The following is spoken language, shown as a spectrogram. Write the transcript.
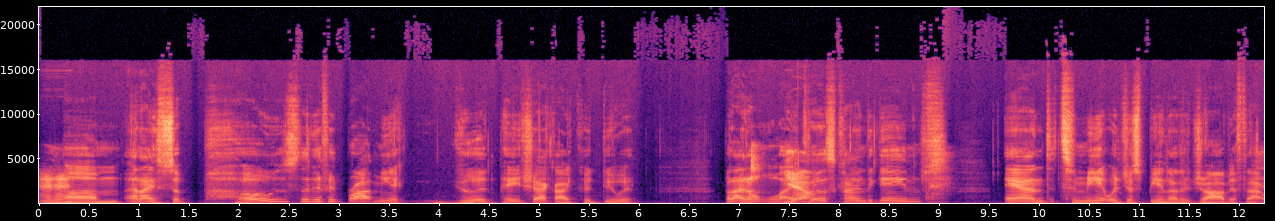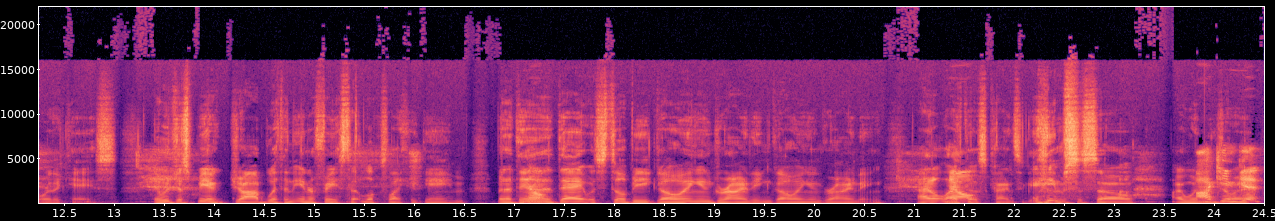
Mhm. Um, and I suppose that if it brought me a good paycheck, I could do it. But I don't like Yeah. those kind of games. And to me, it would just be another job if that were the case. It would just be a job with an interface that looks like a game. But at the end No. of the day, it would still be going and grinding, going and grinding. I don't like Now- those kinds of games, so I wouldn't I do can it.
